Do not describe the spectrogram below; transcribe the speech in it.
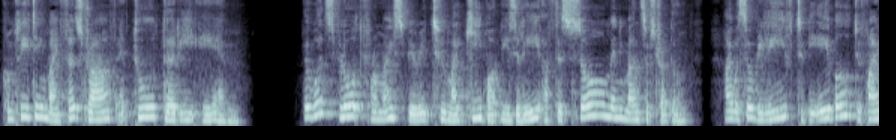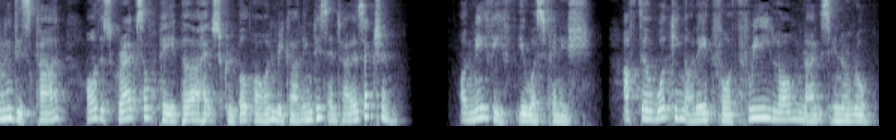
completing my first draft at 2.30 a.m. The words flowed from my spirit to my keyboard easily after so many months of struggle. I was so relieved to be able to finally discard all the scraps of paper I had scribbled on regarding this entire section. On May 5th, it was finished, after working on it for three long nights in a row.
